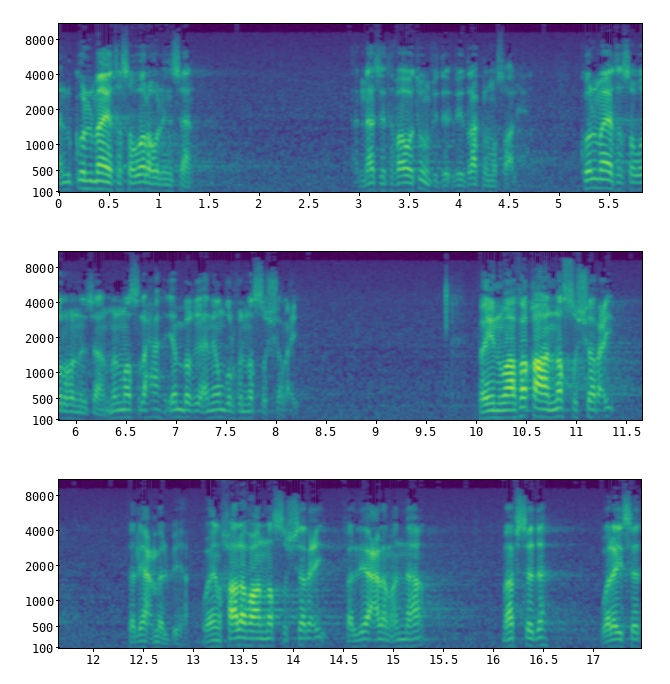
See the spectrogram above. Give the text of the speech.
أن كل ما يتصوره الإنسان الناس يتفاوتون في إدراك المصالح. كل ما يتصوره الإنسان من مصلحة ينبغي أن ينظر في النص الشرعي. فإن وافقها النص الشرعي فليعمل بها وإن خالفها النص الشرعي فليعلم أنها مفسدة وليست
